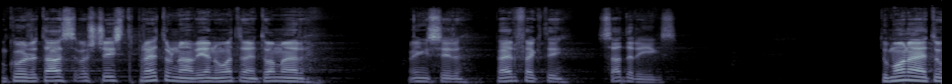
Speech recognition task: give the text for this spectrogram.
Un kur tās var šķist pretrunā viena otrai, tomēr viņas ir perfekti sadarīgas. Tu monētu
